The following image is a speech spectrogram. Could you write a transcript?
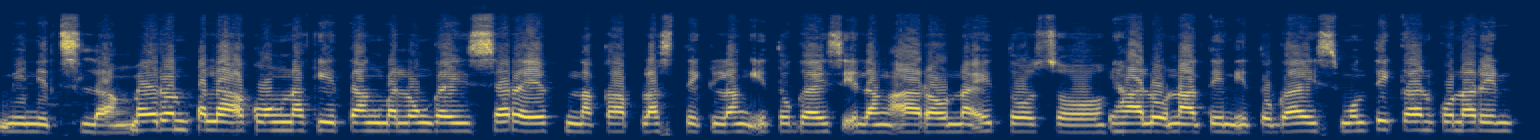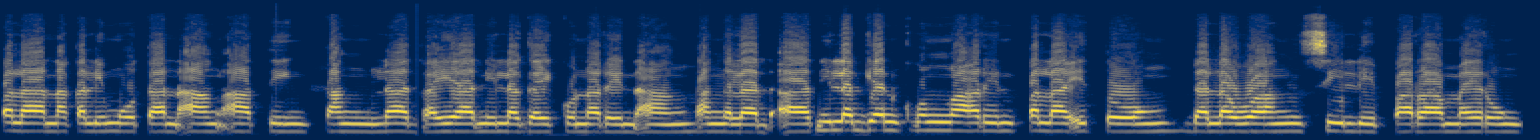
minutes lang. Mayroon pala akong nakitang malunggay sa ref. Naka-plastic lang ito guys. Ilang araw na ito. So ihalo natin ito guys. Muntikan ko na rin pala nakalimutan ang ating tanglad. Kaya nilagay ko na rin ang tanglad at nilagyan ko nga rin pala itong dalawang sili para mayroong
